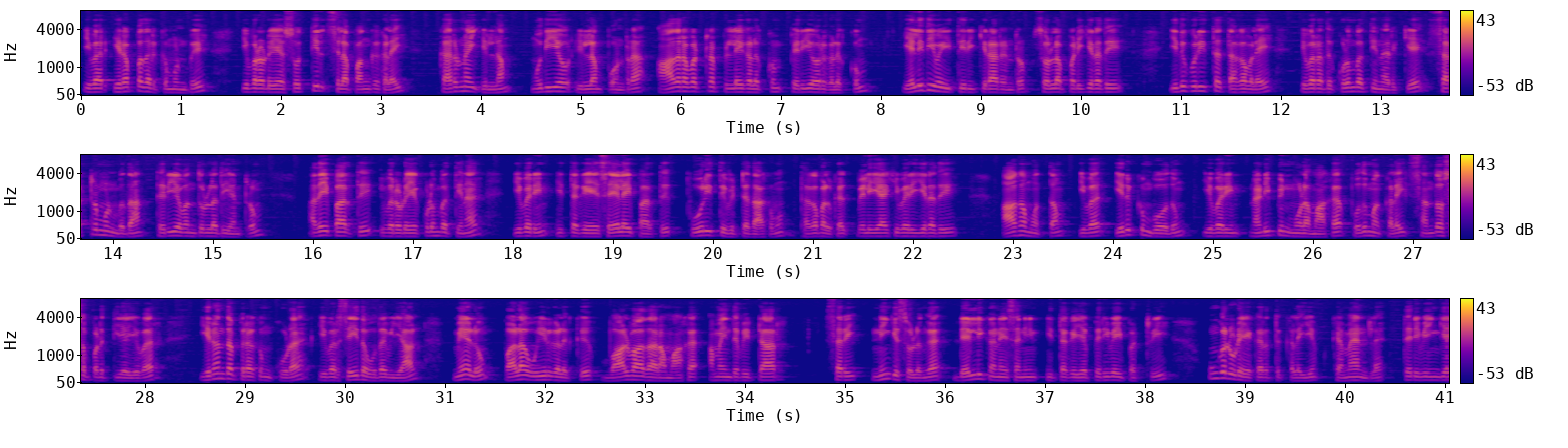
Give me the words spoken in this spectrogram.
இவர் இறப்பதற்கு முன்பு இவருடைய சொத்தில் சில பங்குகளை கருணை இல்லம் முதியோர் இல்லம் போன்ற ஆதரவற்ற பிள்ளைகளுக்கும் பெரியோர்களுக்கும் எழுதி வைத்திருக்கிறார் என்றும் சொல்லப்படுகிறது. இது குறித்த தகவலே இவரது குடும்பத்தினருக்கே சற்று முன்புதான் தெரிய வந்துள்ளது என்றும் அதை பார்த்து இவருடைய குடும்பத்தினர் இவரின் இத்தகைய செயலை பார்த்து பூரித்து விட்டதாகவும் தகவல்கள் வெளியாகி வருகிறது. ஆக மொத்தம் இவர் இருக்கும்போதும் இவரின் நடிப்பின் மூலமாக பொதுமக்களை சந்தோஷப்படுத்திய இவர் இறந்த பிறகும் கூட இவர் செய்த உதவியால் மேலும் பல உயிர்களுக்கு வாழ்வாதாரமாக அமைந்துவிட்டார் சரி நீங்கள் சொல்லுங்கள் டெல்லி கணேசனின் இத்தகைய பிரிவை பற்றி உங்களுடைய கருத்துக்களையும் கமெண்டில் தெரிவிங்க.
